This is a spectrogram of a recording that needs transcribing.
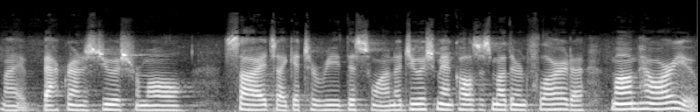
my background is Jewish from all sides, I get to read this one. A Jewish man calls his mother in Florida, Mom, how are you?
